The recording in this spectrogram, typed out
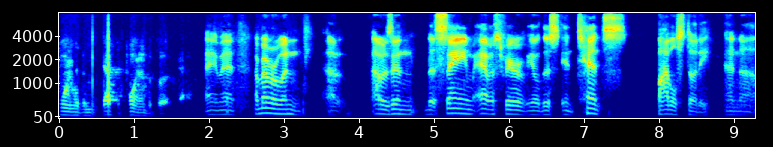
point of the that's the point of the book. Amen. I remember when uh, I was in the same atmosphere of you know this intense Bible study, and uh,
